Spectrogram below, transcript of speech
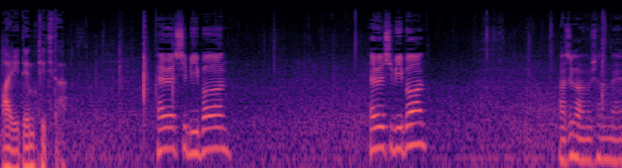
아이덴티티다. 해외 12번. 해외 12번. 아직 안 오셨네. 네.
